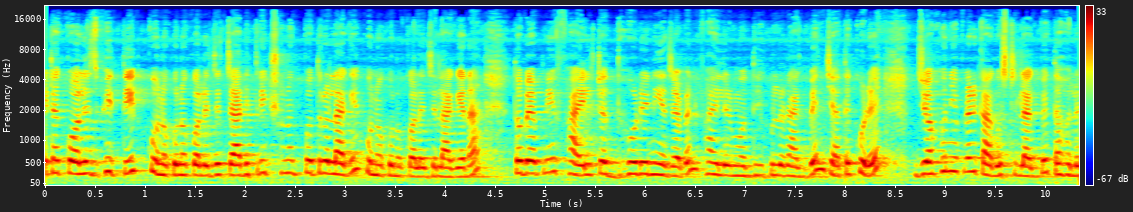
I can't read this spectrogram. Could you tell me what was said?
এটা কলেজ ভিত্তিক, কোনো কোনো কলেজে চারিত্রিক সনদপত্র লাগে, কোনো কোনো কলেজে লাগে না। তবে আপনি ফাইলটা ধরে নিয়ে যাবেন, ফাইলের মধ্যে এগুলো রাখবেন যাতে করে যখনই আপনার কাগজটি লাগবে তাহলে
